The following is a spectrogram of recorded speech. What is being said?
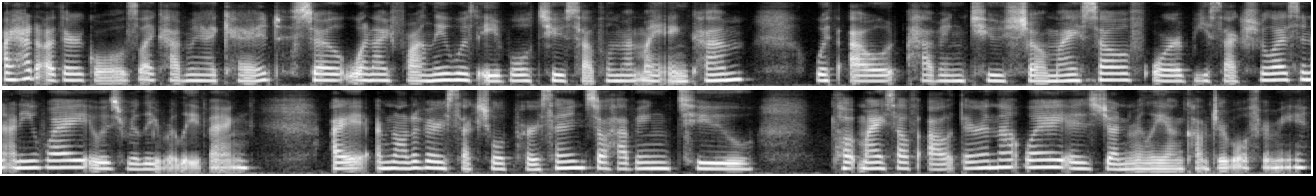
I had other goals like having a kid. So when I finally was able to supplement my income without having to show myself or be sexualized in any way, it was really relieving. I, I'm not a very sexual person, so having to put myself out there in that way is generally uncomfortable for me.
